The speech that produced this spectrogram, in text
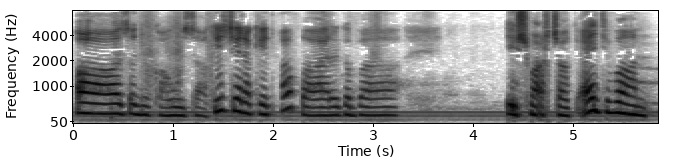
az anyuka húzza a kisgyerekét a várgaba, és már csak egy van,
